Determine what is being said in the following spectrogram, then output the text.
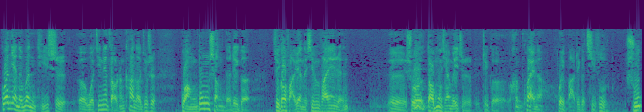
关键的问题是，呃，我今天早上看到就是广东省的这个最高法院的新闻发言人，呃，说到目前为止，这个很快呢会把这个起诉书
